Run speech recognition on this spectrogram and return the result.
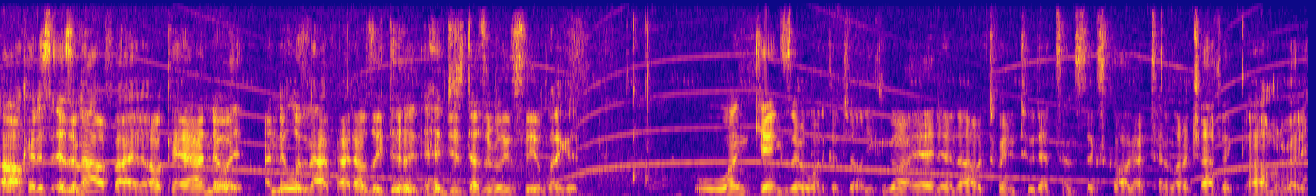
Oh, okay, this is an Alpha. Okay, I knew it. I knew it was an Alpha. I was like, dude, it just doesn't really seem like it. One King Zero One control. You can go ahead and uh, 22 that 10-6 call. I got 10 alert traffic um, when ready.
